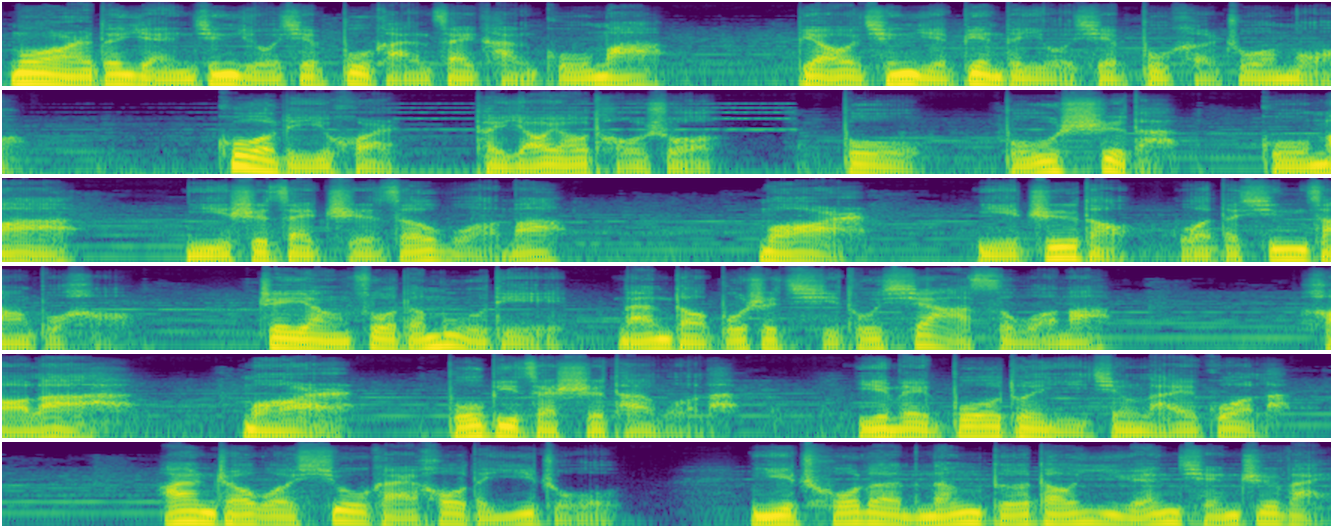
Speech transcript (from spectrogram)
莫尔的眼睛有些不敢再看姑妈，表情也变得有些不可捉摸。过了一会儿，他摇摇头说：“不，不是的，姑妈，你是在指责我吗？”莫尔，你知道我的心脏不好，这样做的目的难道不是企图吓死我吗？好了，莫尔，不必再试探我了，因为波顿已经来过了。按照我修改后的遗嘱。你除了能得到一元钱之外，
